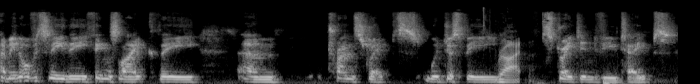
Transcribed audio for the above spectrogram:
I mean, obviously, the things like the um, transcripts would just be Right. straight interview tapes,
